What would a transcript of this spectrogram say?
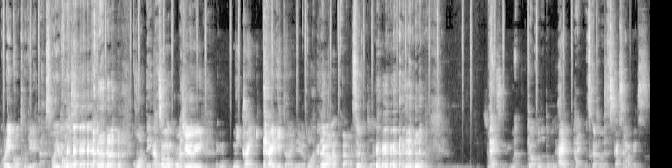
これ以降途切れたらそういうことだと思っていた謎のれば52回、1回で終終わったら わったら。そういうことだと。はい。まあ、今日はこんなところです、はいはい。お疲れ様おです。疲れ様です。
